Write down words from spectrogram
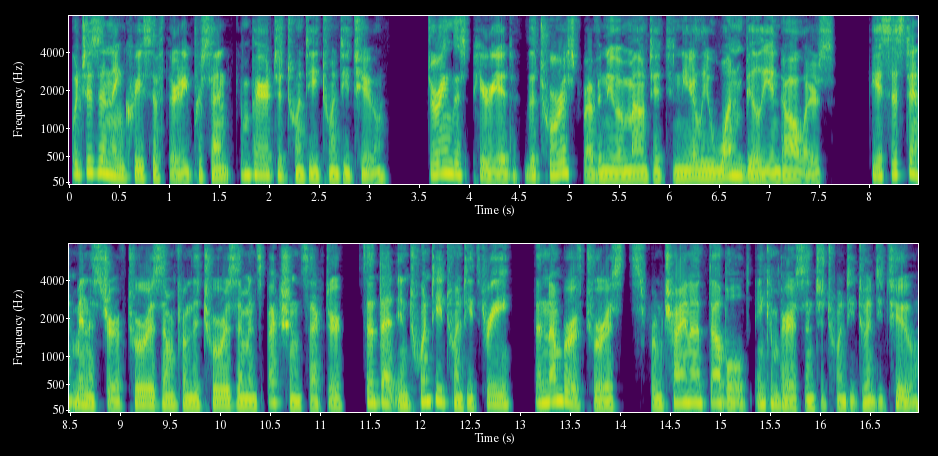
which is an increase of 30% compared to 2022. During this period, the tourist revenue amounted to nearly $1 billion. The Assistant Minister of Tourism from the tourism inspection sector said that in 2023, the number of tourists from China doubled in comparison to 2022.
